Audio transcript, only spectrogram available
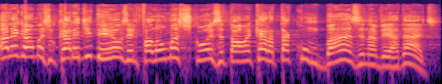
Ah, legal, mas o cara é de Deus, ele falou umas coisas e tal. Mas, cara, está com base na verdade?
